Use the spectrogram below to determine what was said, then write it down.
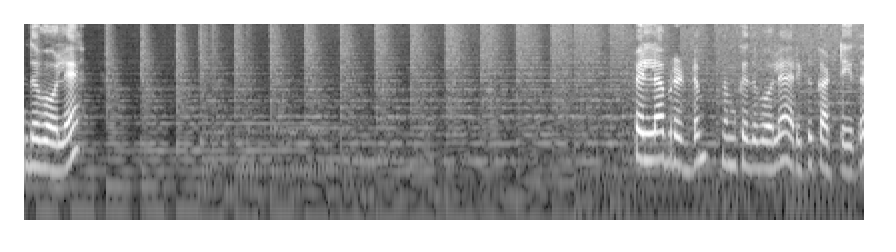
ഇതുപോലെ. ഇപ്പം എല്ലാ ബ്രെഡും നമുക്കിതുപോലെ അരിക്ക് കട്ട് ചെയ്ത്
